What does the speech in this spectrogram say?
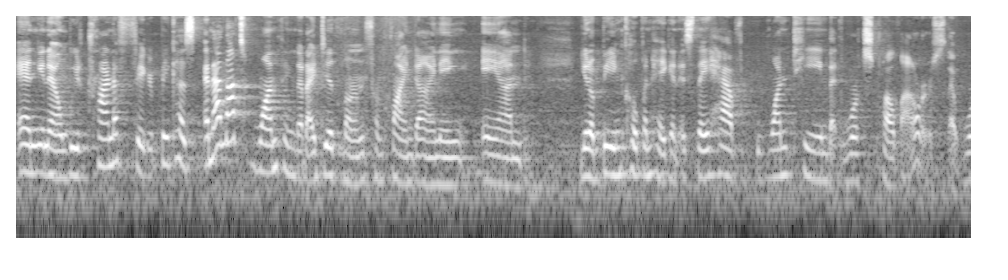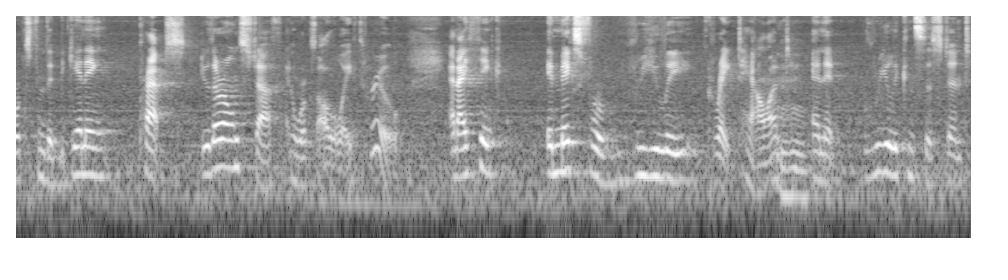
And you know, we're trying to figure because and that's one thing that I did learn from fine dining and you know, being Copenhagen is they have one team that works 12 hours, that works from the beginning, preps, do their own stuff and works all the way through. And I think it makes for really great talent mm-hmm. and it really consistent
